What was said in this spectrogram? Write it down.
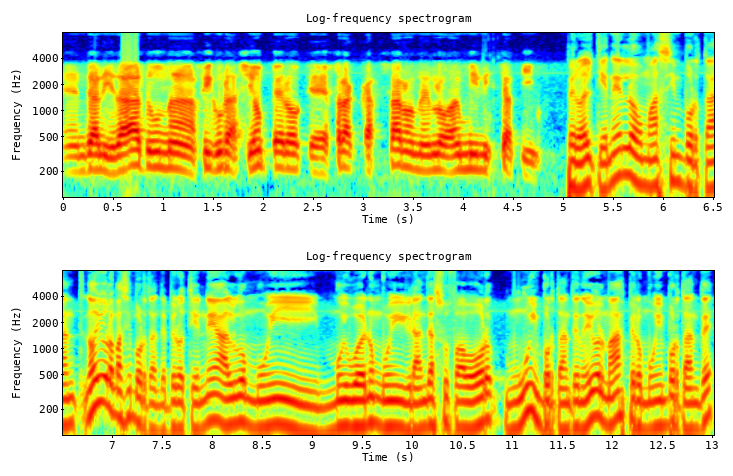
en realidad una figuración pero que fracasaron en lo administrativo. Pero él tiene lo más importante, no digo lo más importante, pero tiene algo muy, muy bueno, muy grande a su favor, muy importante, no digo el más, pero muy importante,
